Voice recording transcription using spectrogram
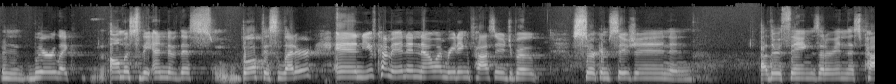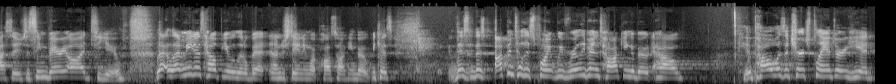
And we're like almost to the end of this book, this letter. And you've come in, and now I'm reading a passage about circumcision and other things that are in this passage that seem very odd to you. Let, let me just help you a little bit in understanding what Paul's talking about because this, this up until this point we've really been talking about how Paul was a church planter. He had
